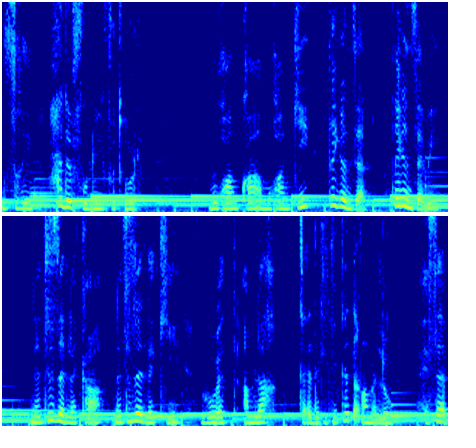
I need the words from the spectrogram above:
ንስኺ ሓደ ፍሉይ ፍጡር ምዃንኳ ምዃንኪ ተገንዘብ ተገንዘቢ ነቲ ዘለካ ነቲ ዘለኪ ህወት ኣምላኽ ትዕድልቲ ተጠቐመሉ ሕሰብ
